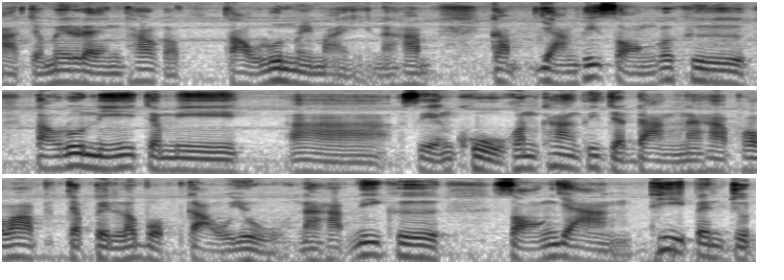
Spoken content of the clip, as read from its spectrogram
อาจจะไม่แรงเท่ากับเตารุ่นใหม่ๆนะครับ กับอย่างที่ 2 ก็คือเตารุ่นนี้จะมีเสียงขู่ค่อนข้างที่จะดังนะครับ เพราะว่าจะเป็นระบบเก่าอยู่นะครับ นี่คือ 2 อย่างที่เป็นจุด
